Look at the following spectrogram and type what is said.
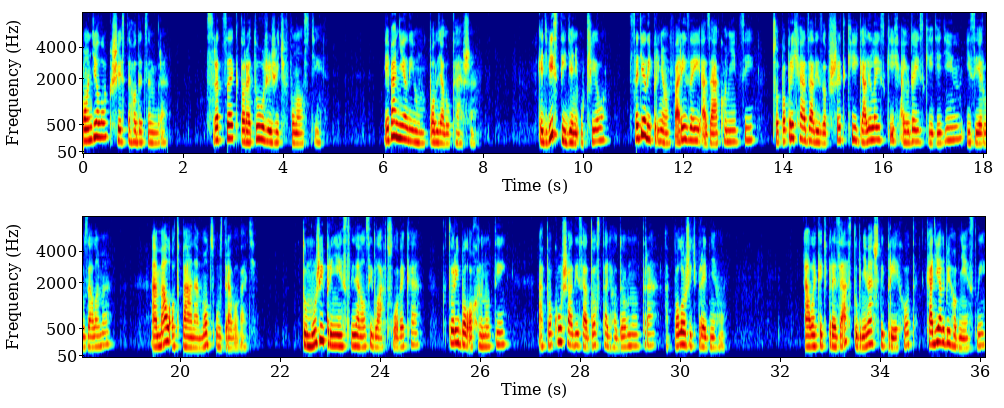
pondelok 6. decembra. Srdce, ktoré túži žiť v plnosti. Evangelium podľa Lukáša. Keď v istý deň učil, sedeli pri ňom farizei a zákonníci, čo poprichádzali zo všetkých galilejských a judejských dedín i z Jeruzalema a mal od pána moc uzdravovať. Tu muži priniesli na nosidlách človeka, ktorý bol ochrnutý a pokúšali sa dostať ho dovnútra a položiť pred neho. Ale keď pre zástup nenašli priechod, kadiaľ by ho vniesli,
